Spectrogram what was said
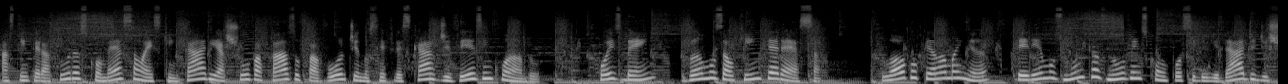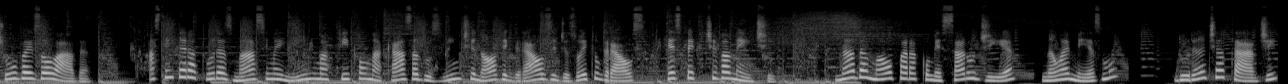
as temperaturas começam a esquentar e a chuva faz o favor de nos refrescar de vez em quando. Pois bem, vamos ao que interessa. Logo pela manhã, teremos muitas nuvens com possibilidade de chuva isolada. As temperaturas máxima e mínima ficam na casa dos 29 graus e 18 graus, respectivamente. Nada mal para começar o dia, não é mesmo? Durante a tarde,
